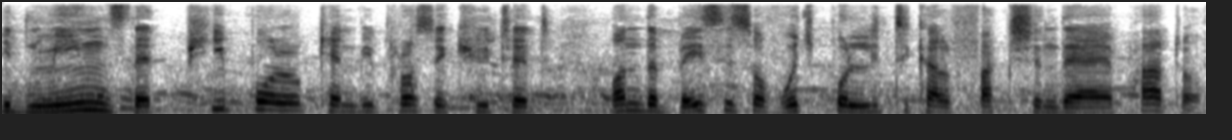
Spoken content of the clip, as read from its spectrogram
it means that people can be prosecuted on the basis of which political faction they are a part of.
